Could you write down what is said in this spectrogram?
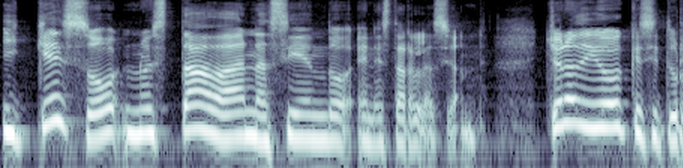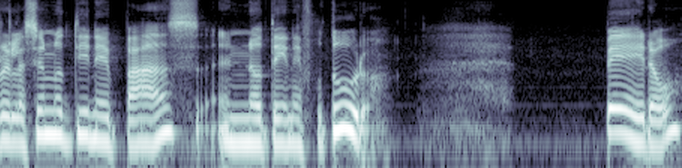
y que eso no estaba naciendo en esta relación. Yo no digo que si tu relación no tiene paz, no tiene futuro, pero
